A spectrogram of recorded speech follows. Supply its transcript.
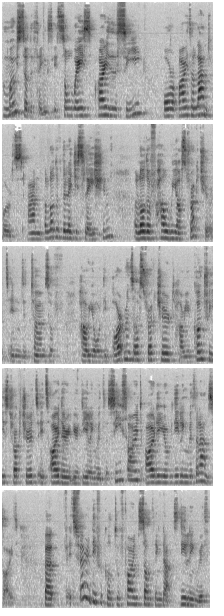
most of the things, it's always either sea or either landwards. And a lot of the legislation, a lot of how we are structured in the terms of how your departments are structured, how your country is structured, it's either you're dealing with the seaside, either you're dealing with the land side. But it's very difficult to find something that's dealing with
